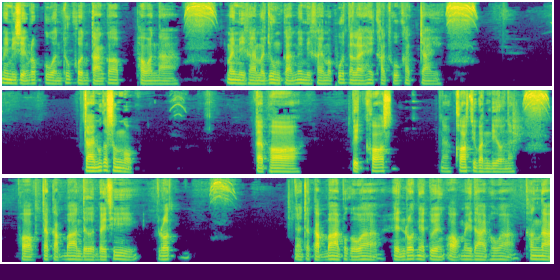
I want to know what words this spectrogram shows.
ไม่มีเสียงรบกวนทุกคนต่างก็ภาวนา ไม่มีใครมายุ่งกัน ไม่มีใครมาพูดอะไรให้ขัดหูขัดใจ ใจมันก็สงบ แต่พอปิดคอร์สนะคอร์สที่วันเดียวนะ พอจะกลับบ้านเดินไปที่รถนะจะกลับบ้านเพราะว่าเห็นรถเนี่ยตัวเองออกไม่ได้ เพราะว่าข้างหน้า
